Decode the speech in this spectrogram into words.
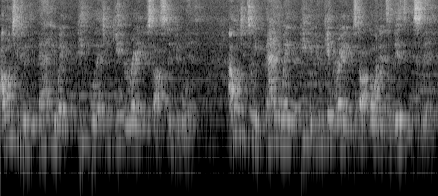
I want you to evaluate the people that you're getting ready to start sleeping with. I want you to evaluate the people you're getting ready to start going into business with.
